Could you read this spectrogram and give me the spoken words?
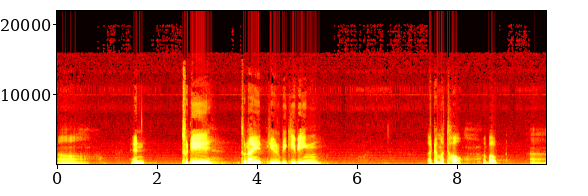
Uh, and today, tonight, he will be giving a Dhamma talk about uh,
